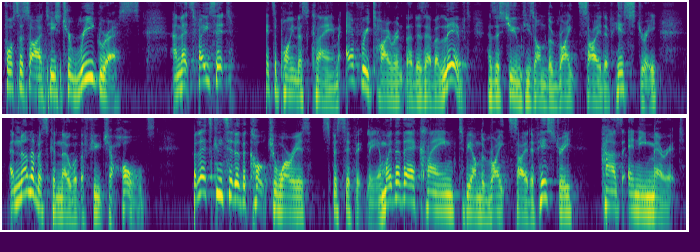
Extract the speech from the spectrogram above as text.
for societies to regress. And let's face it, it's a pointless claim. Every tyrant that has ever lived has assumed he's on the right side of history, and none of us can know what the future holds. But let's consider the culture warriors specifically and whether their claim to be on the right side of history has any merit.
